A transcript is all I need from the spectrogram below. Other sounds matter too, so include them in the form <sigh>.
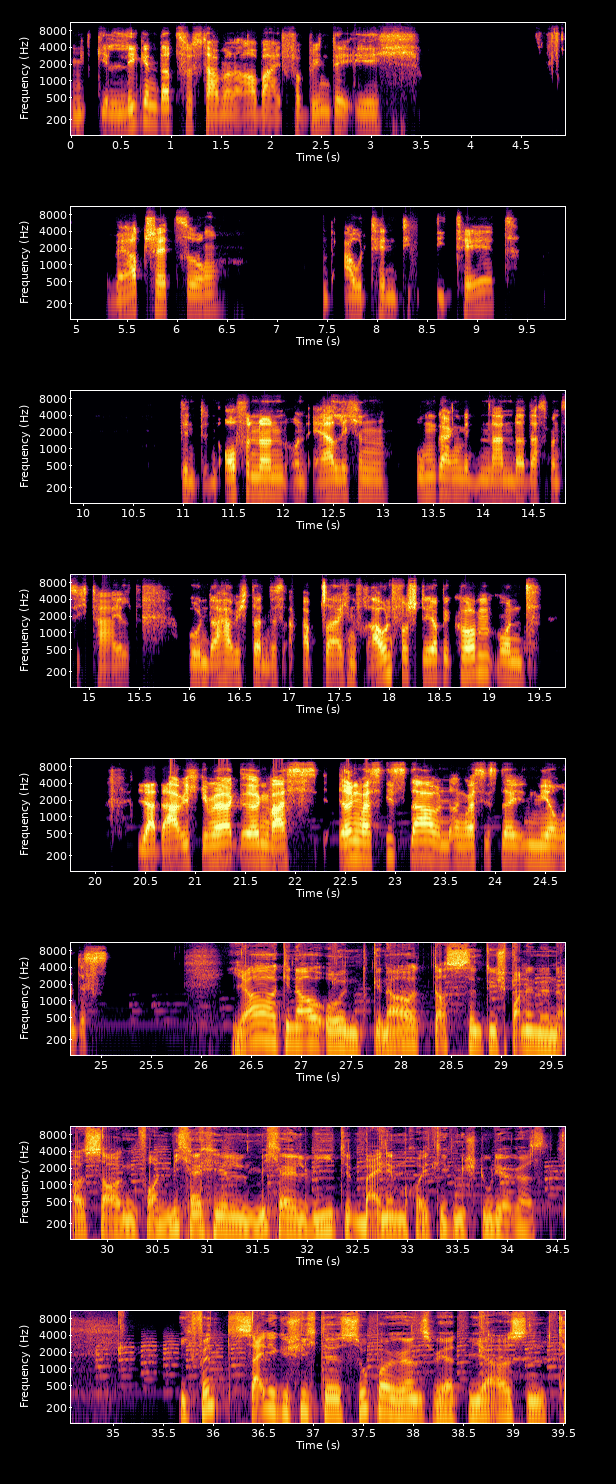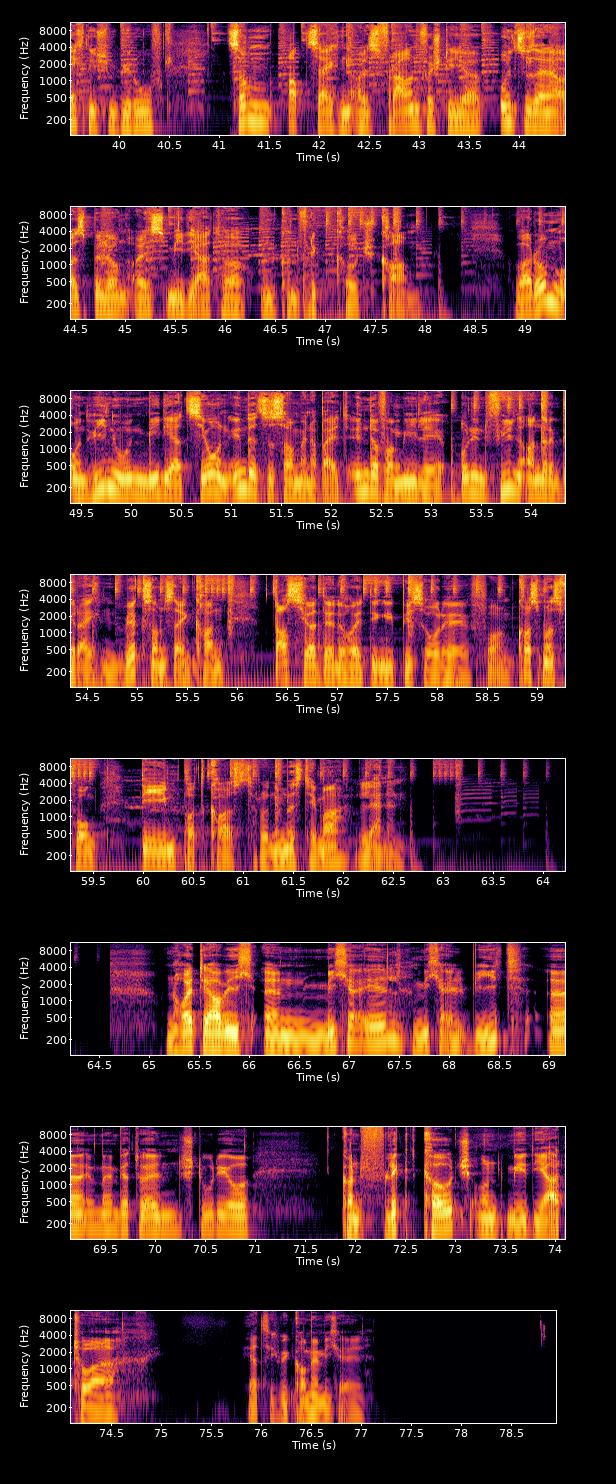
Mit gelingender Zusammenarbeit verbinde ich Wertschätzung und Authentizität, den, den offenen und ehrlichen Umgang miteinander, dass man sich teilt. Und da habe ich dann das Abzeichen Frauenversteher bekommen und ja, da habe ich gemerkt, irgendwas, irgendwas ist da und irgendwas ist da in mir und das ja, genau, und genau das sind die spannenden Aussagen von Michael, Michael Wied, meinem heutigen Studiogast. Ich finde seine Geschichte super hörenswert, wie er aus dem technischen Beruf zum Abzeichen als Frauenversteher und zu seiner Ausbildung als Mediator und Konfliktcoach kam. Warum und wie nun Mediation in der Zusammenarbeit, in der Familie und in vielen anderen Bereichen wirksam sein kann, das hört ihr in der heutigen Episode von Kosmos Funk, dem Podcast rund um das Thema Lernen. Und heute habe ich einen Michael, Michael Wied äh, in meinem virtuellen Studio, Konfliktcoach und Mediator. Herzlich willkommen, Michael.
